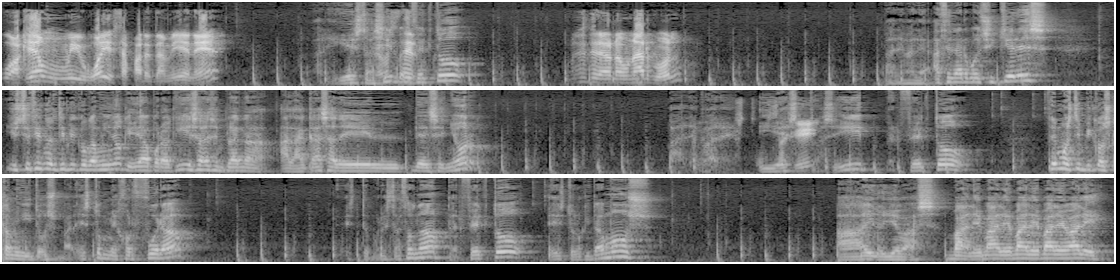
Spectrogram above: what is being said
Uh, ha quedado muy guay esta parte también, ¿eh? Vale, y esta sí, perfecto. Vamos a hacer ahora un árbol. Vale, vale, haz el árbol si quieres. Yo estoy haciendo el típico camino que lleva por aquí, ¿sabes? En plan a, la casa del, señor. Vale, vale. y esto así, perfecto. Hacemos típicos caminitos. Vale, esto mejor fuera. Esto por esta zona, perfecto. Esto lo quitamos. Ahí lo llevas. Vale, vale, vale, vale, vale.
